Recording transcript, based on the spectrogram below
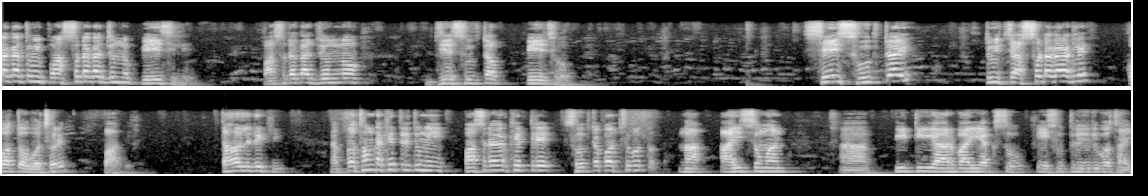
টাকা তুমি পাঁচশো টাকার জন্য পেয়েছিলে, পাঁচশো টাকার জন্য যে সুদটা পেয়েছ সেই সুদটাই তুমি চারশো টাকা রাখলে কত বছরে পাবে? তাহলে দেখি, না প্রথমটা ক্ষেত্রে তুমি পাঁচশো টাকার ক্ষেত্রে সুদটা পাচ্ছ কত? না, আই সমান পিটিআর বাই একশো, এই সূত্রে যদি বসাই,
